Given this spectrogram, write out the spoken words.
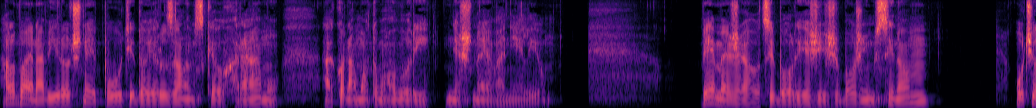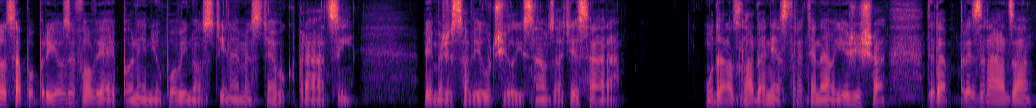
alebo aj na výročnej púti do Jeruzalemského chrámu, ako nám o tom hovorí dnešné evanílium. Vieme, že hoci bol Ježiš Božím synom, učil sa popri Jozefovi aj plneniu povinností, najmä vzťahu k práci. Vieme, že sa vyučil i sám za tesára. Udalosť hľadania strateného Ježiša teda prezrádza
